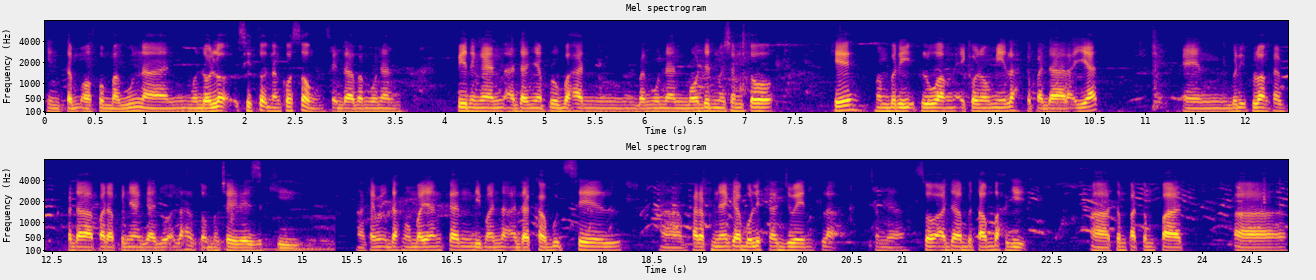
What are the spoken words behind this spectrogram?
in term of pembangunan mendolok situ nang kosong saya dah bangunan tapi dengan adanya perubahan bangunan moden macam tu okay, memberi peluang ekonomi lah kepada rakyat and beri peluang ke- kepada para peniaga juga lah untuk mencari rezeki. Ha, kami dah membayangkan di mana ada kabut sale ha, para peniaga boleh lah join pula macam ni so ada bertambah lagi ha, tempat-tempat uh,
